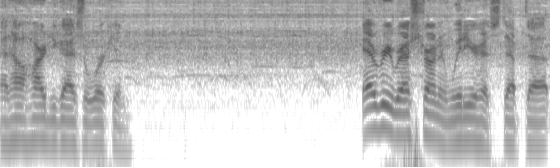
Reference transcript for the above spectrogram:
at how hard you guys are working. Every restaurant in Whittier has stepped up.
